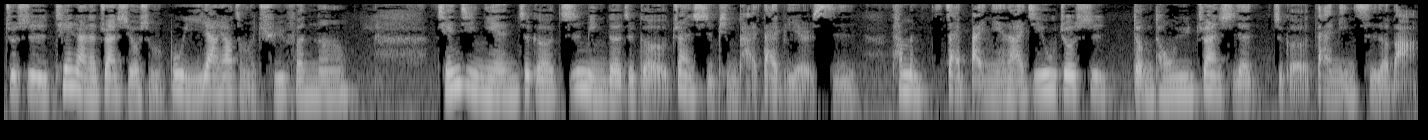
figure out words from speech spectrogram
就是天然的钻石有什么不一样？要怎么区分呢？前几年，这个知名的这个钻石品牌戴比尔斯，他们在百年来几乎就是等同于钻石的这个代名词了吧？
